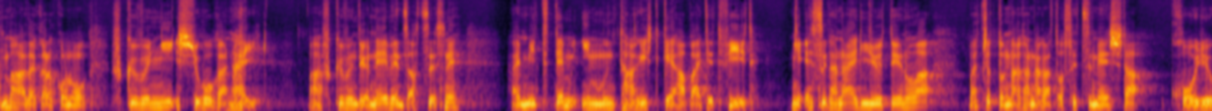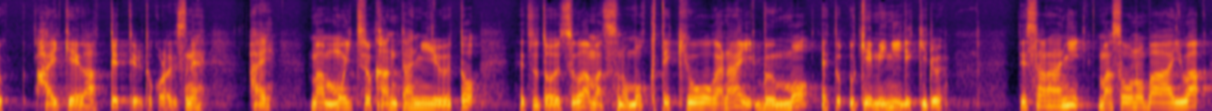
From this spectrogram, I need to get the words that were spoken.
まあ、だからこの副文に主語がない。まあ、副文というか、ネーベン雑ですね。はい、mit dem im Unterricht gearbeitet wird に S がない理由というのは、まあ、ちょっと長々と説明したこういう背景があってっていうところですね。はい。まあ、もう一度簡単に言うと、えっと、ドイツ語はまずその目的語がない文も、えっと、受け身にできる。で、さらに、まあ、その場合は、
